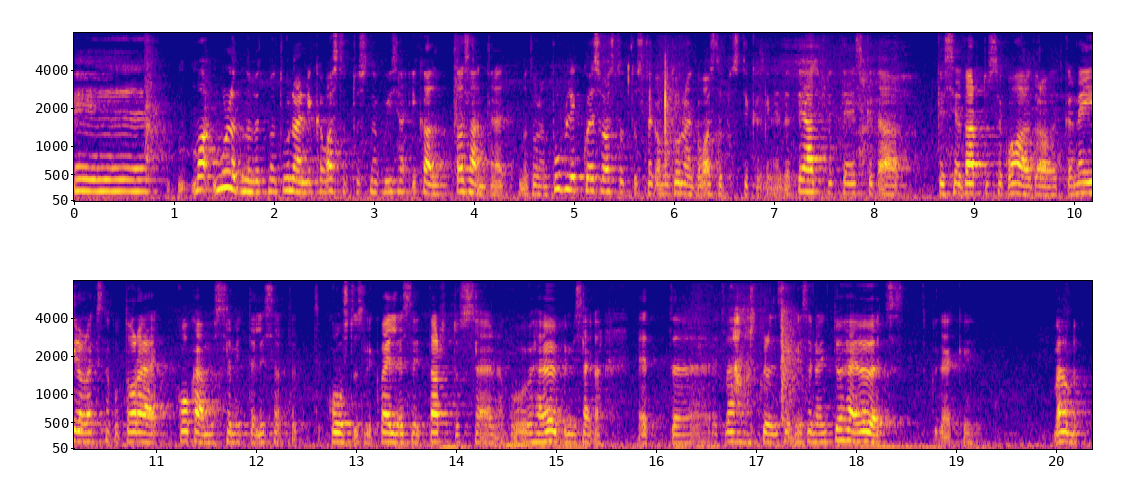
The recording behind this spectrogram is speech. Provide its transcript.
ma, mulle tundub, et ma tunnen ikka vastutust nagu ise igal tasandil, et ma tunnen publiku ees vastutust, aga ma tunnen ka vastutust ikkagi nende teatrite ees, keda, kes siia Tartusse kohale tulevad, ka neil oleks nagu tore kogemus, see mitte lihtsalt, et kohustuslik väljasõit Tartusse nagu ühe ööbimisega, et, et vähemalt kui on isegi see on ainult ühe öö, et siis kuidagi vähemalt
